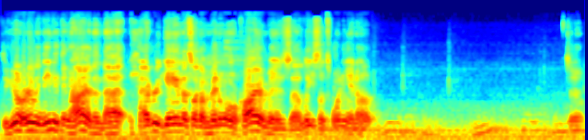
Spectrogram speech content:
So you don't really need anything higher than that. Every game that's like a minimum requirement is at least a 20 and up. So.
